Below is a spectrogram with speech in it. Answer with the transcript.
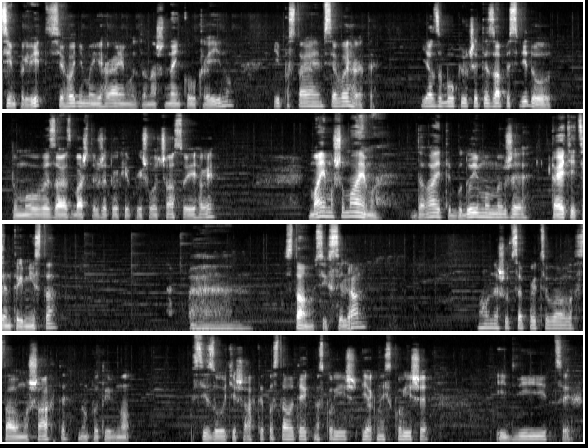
Всім привіт! Сьогодні ми граємо за нашу неньку Україну і постараємося виграти. Я забув включити запис відео, тому ви зараз бачите, вже трохи пройшло часу ігри. Маємо, що маємо. Давайте, будуємо ми вже третій центр міста. Ем, Ставимо всіх селян. Головне, щоб все працювало. Ставимо шахти. Нам потрібно всі золоті шахти поставити як, як найскоріше. І дві цих.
